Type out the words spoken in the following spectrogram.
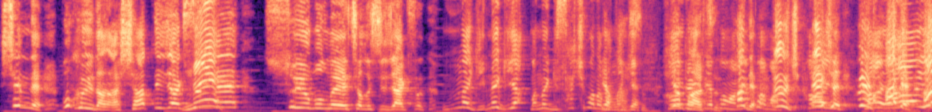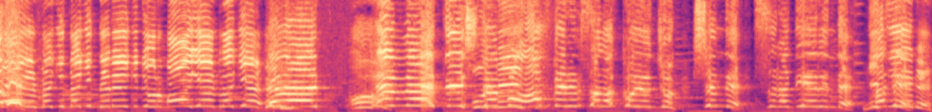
Şimdi bu kuyudan aşağı atlayacaksın Ne? ve suyu bulmaya çalışacaksın. Nagi, Nagi yapma Nagi saçmalama Nagi. Yaparsın. Hayır, yaparsın. hayır yapamam hadi yapamam. 3, 2, 1 hayır, hadi. hayır, hadi. Nagi, Nagi nereye gidiyorum? Hayır Nagi. Evet. Aa, Evet işte Bu bu. ne? Aferin sana koyuncuk. Şimdi sıra diğerinde. Ne Hadi. diğeri?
